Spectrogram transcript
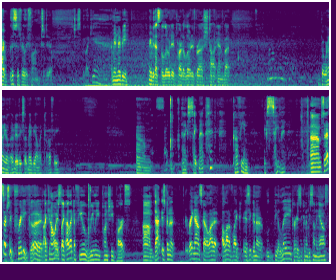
I, this is really fun to do. Just be like, yeah. I mean, maybe maybe that's the loaded part of loaded brush talking, but but we're not even loaded except maybe on the coffee. Um, and excitement, coffee and excitement. Um, so that's actually pretty good. I can always like I like a few really punchy parts. Um, that is gonna right now it's got a lot of a lot of like is it gonna be a lake or is it gonna be something else?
